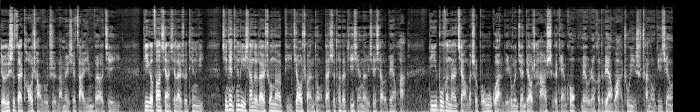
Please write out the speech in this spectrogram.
由于是在考场录制，难免有些杂音不要介意。第一个方向先来说听力，今天听力相对来说呢比较传统，但是它的题型呢有些小的变化。第一部分呢讲的是博物馆的一个问卷调查，十个填空，没有任何的变化，注意是传统题型。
